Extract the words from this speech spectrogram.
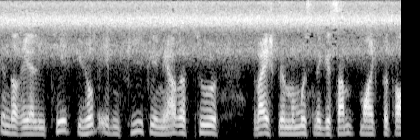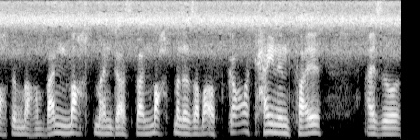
in der Realität gehört eben viel, viel mehr dazu. Zum Beispiel, man muss eine Gesamtmarktbetrachtung machen. Wann macht man das? Wann macht man das? Aber auf gar keinen Fall. Also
